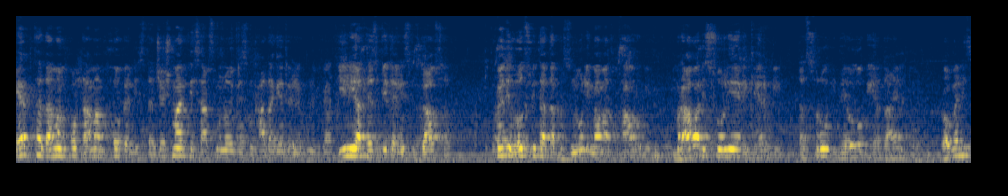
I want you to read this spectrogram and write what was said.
კერპთა დამამხობ დამამხობელის და ჭეშმარიტი სარწმუნოების მხადაგებელი ილია თესბიტელის მსგავსად თქვენი ლოცვითა და ბრძნული მამათ მთავრობი მრავალი სულიერი კერპი და სრულ იდეოლოგია დაემხო რომელიც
